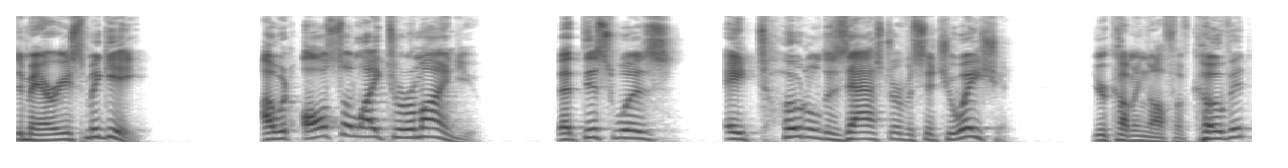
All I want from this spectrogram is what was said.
Demarius McGee. I would also like to remind you that this was a total disaster of a situation. You're coming off of COVID.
